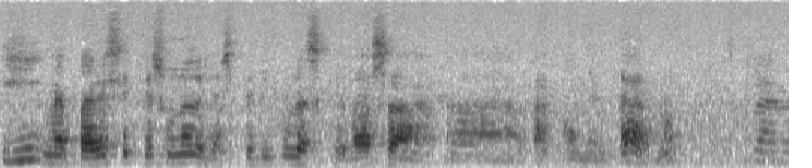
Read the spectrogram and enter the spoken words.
Y me parece que es una de las películas que vas a, comentar, ¿no? Claro.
